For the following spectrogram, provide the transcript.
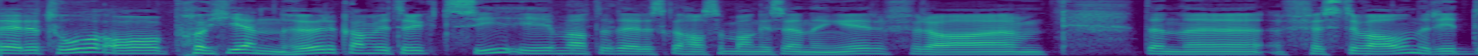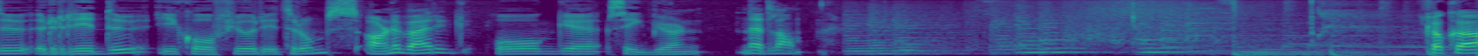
dere to, og på gjenhør kan vi trygt si, i og med at dere skal ha så mange sendinger fra eh, denne festivalen, Riddu Riddu i Kåfjord i Troms. Arne Berg og eh, Sigbjørn Nedland. Klokka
